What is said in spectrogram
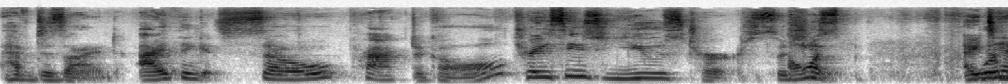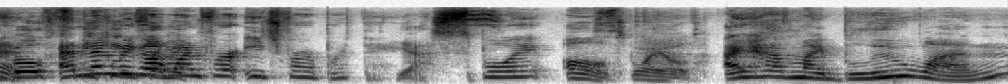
have designed. I think it's so practical. Tracie's used hers, so Oh, she's I We're did. both and then we got one for each for our birthday. Yes. Spoiled. spoiled. I have my blue one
